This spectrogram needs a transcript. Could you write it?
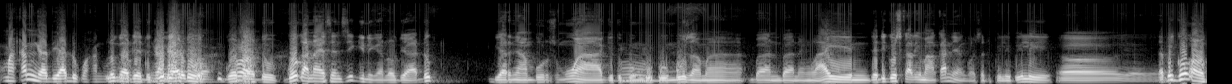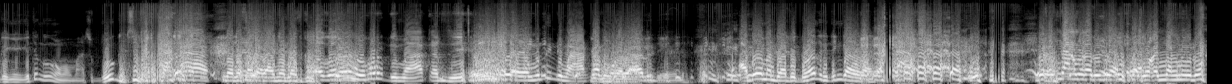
makan nggak diaduk makan. Lu bubur. gak diaduk, gue Nggak diaduk, gua. gue diaduk. Gue karena esensi gini kan, lo diaduk biar nyampur semua gitu bumbu-bumbu sama bahan-bahan yang lain. Jadi gue sekali makan ya gak usah dipilih-pilih. Oh iya iya. Tapi gue kalau kayak gitu gue gak mau masuk juga sih. Gak ada kaitannya buat gue. Kalau gue tuh bubur dimakan sih. Iya, yang penting dimakan ada. yang emang diaduk doang ditinggal kan. Gua kenyang kata dia. Gua kenyang lu udah.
